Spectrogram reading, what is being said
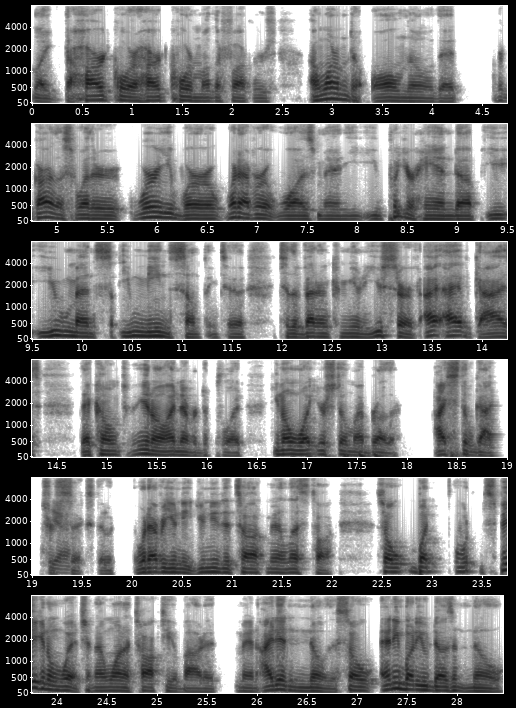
like the hardcore, hardcore motherfuckers. I want them to all know that regardless whether where you were, whatever it was, man, you, you put your hand up. You you meant you mean something to to the veteran community. You served. I, I have guys that come to you know I never deployed. You know what? You're still my brother. I still got your Yeah. six, dude. Whatever you need. You need to talk, man. Let's talk. So, but speaking of which, and I want to talk to you about it, man. I didn't know this. So, anybody who doesn't know,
